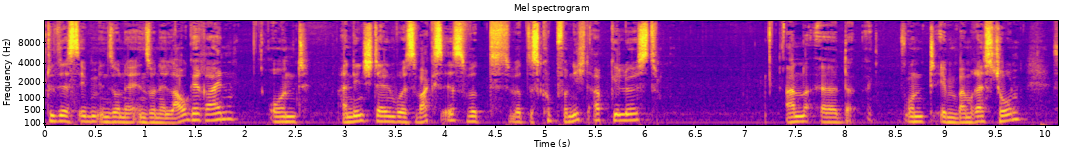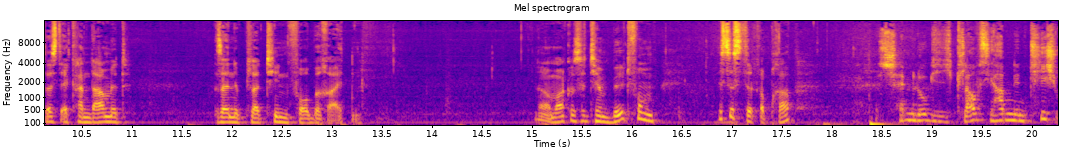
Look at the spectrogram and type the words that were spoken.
tut es eben in so, eine, in so eine Lauge rein und an den Stellen, wo es Wachs ist, wird, wird das Kupfer nicht abgelöst. An, äh, und eben beim Rest schon. Das heißt, er kann damit seine Platinen vorbereiten. Ja, Markus hat hier ein Bild vom. Ist das der Raprap? Das scheint mir logisch. Ich glaube, sie haben den Tisch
